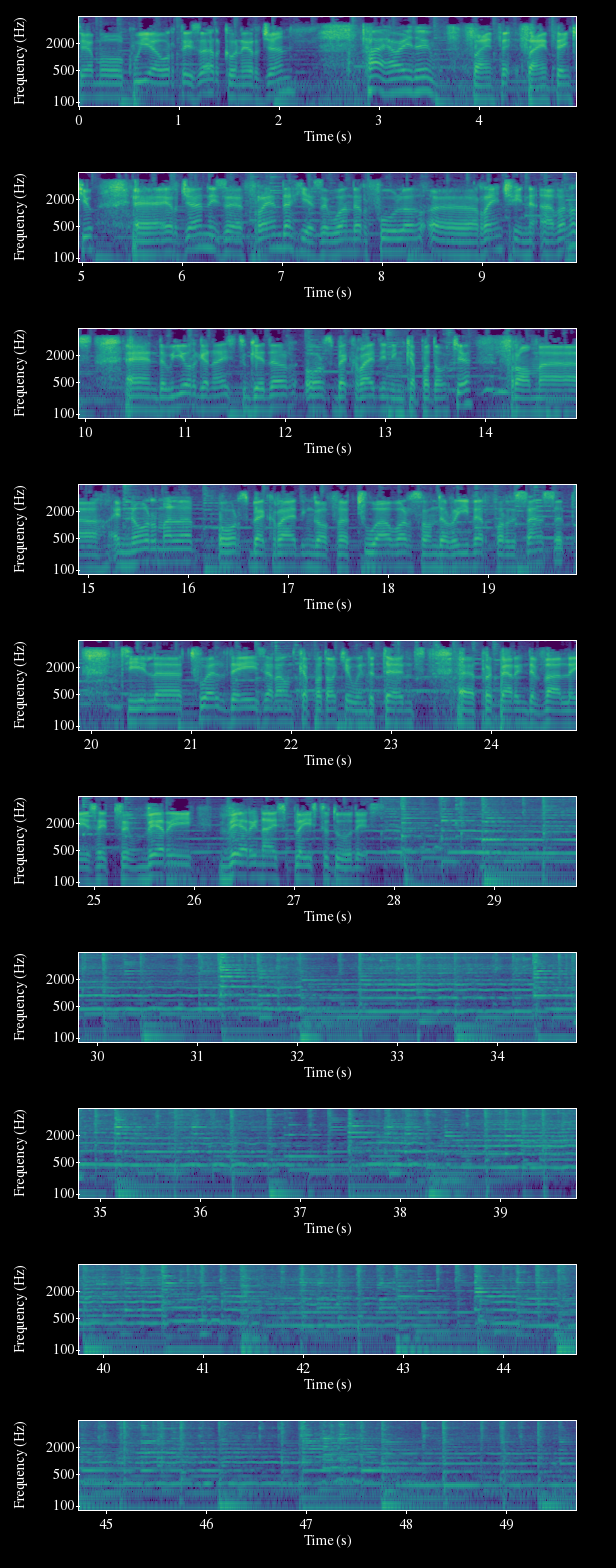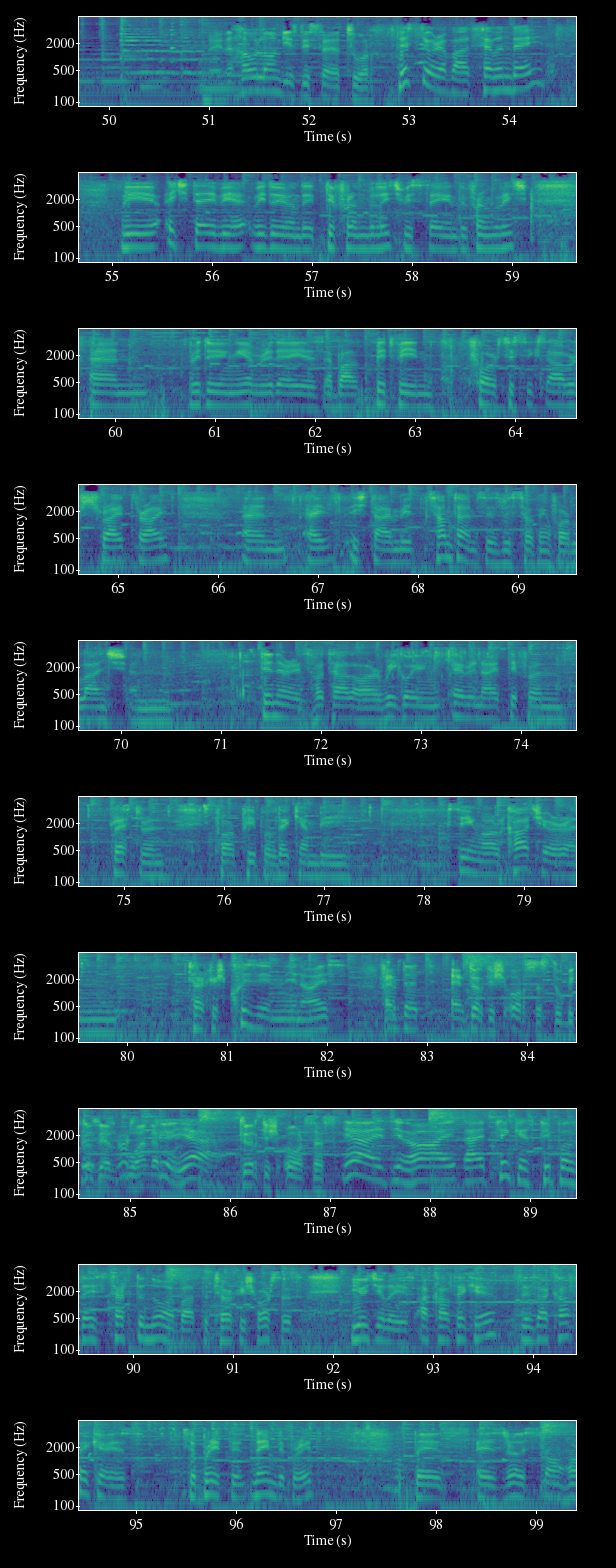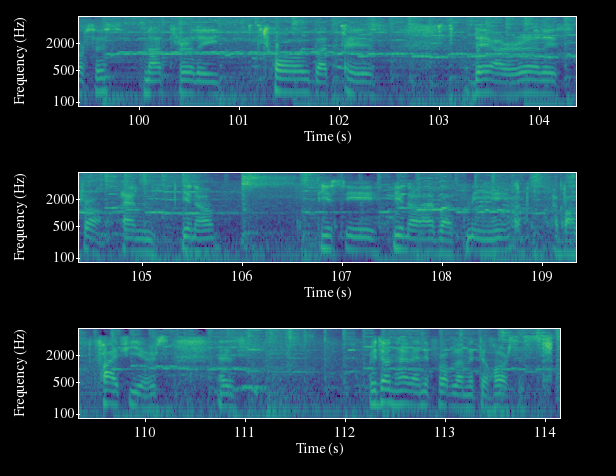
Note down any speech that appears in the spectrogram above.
Siamo qui a Ortahisar con Erjan. Hi, how are you doing? Fine, th- fine, thank you. Uh, Erjan is a friend. He has a wonderful uh, ranch in Avanos, and we organized together horseback riding in Cappadocia from uh, a normal horseback riding of uh, two hours on the river for the sunset till uh, 12 days around Cappadocia with the tent uh, preparing the valleys. It's a very, very nice place to do this. And how long is this uh, tour? This tour about seven day. We each day we we doing the different village. We stay in different village, and we doing every day is about between four to six hours ride ride. And each time we sometimes is we stopping for lunch and dinner is hotel or we going every night different restaurant for people they can be seeing our culture and Turkish cuisine. You know, is for And- that. And Turkish horses too, because you have wonderful too, yeah. Turkish horses. Yeah, it's, you know, I, I think as people they start to know about the Turkish horses, usually it's Akhal-Teke. This Akhal-Teke is the breed, the name the breed. It's, it's really strong horses, not really tall, but is they are really strong. And you know, you see, you know about me about five years, as we don't have any problem with the horses.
